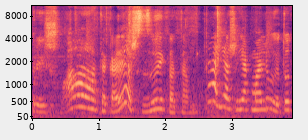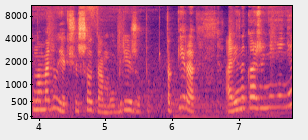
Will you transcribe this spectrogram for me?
Прийшла така, я ж звикла там. Та я ж як малюю, тут намалюю, якщо що там обріжу папіра. А Ліна каже: ні-ні-ні,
